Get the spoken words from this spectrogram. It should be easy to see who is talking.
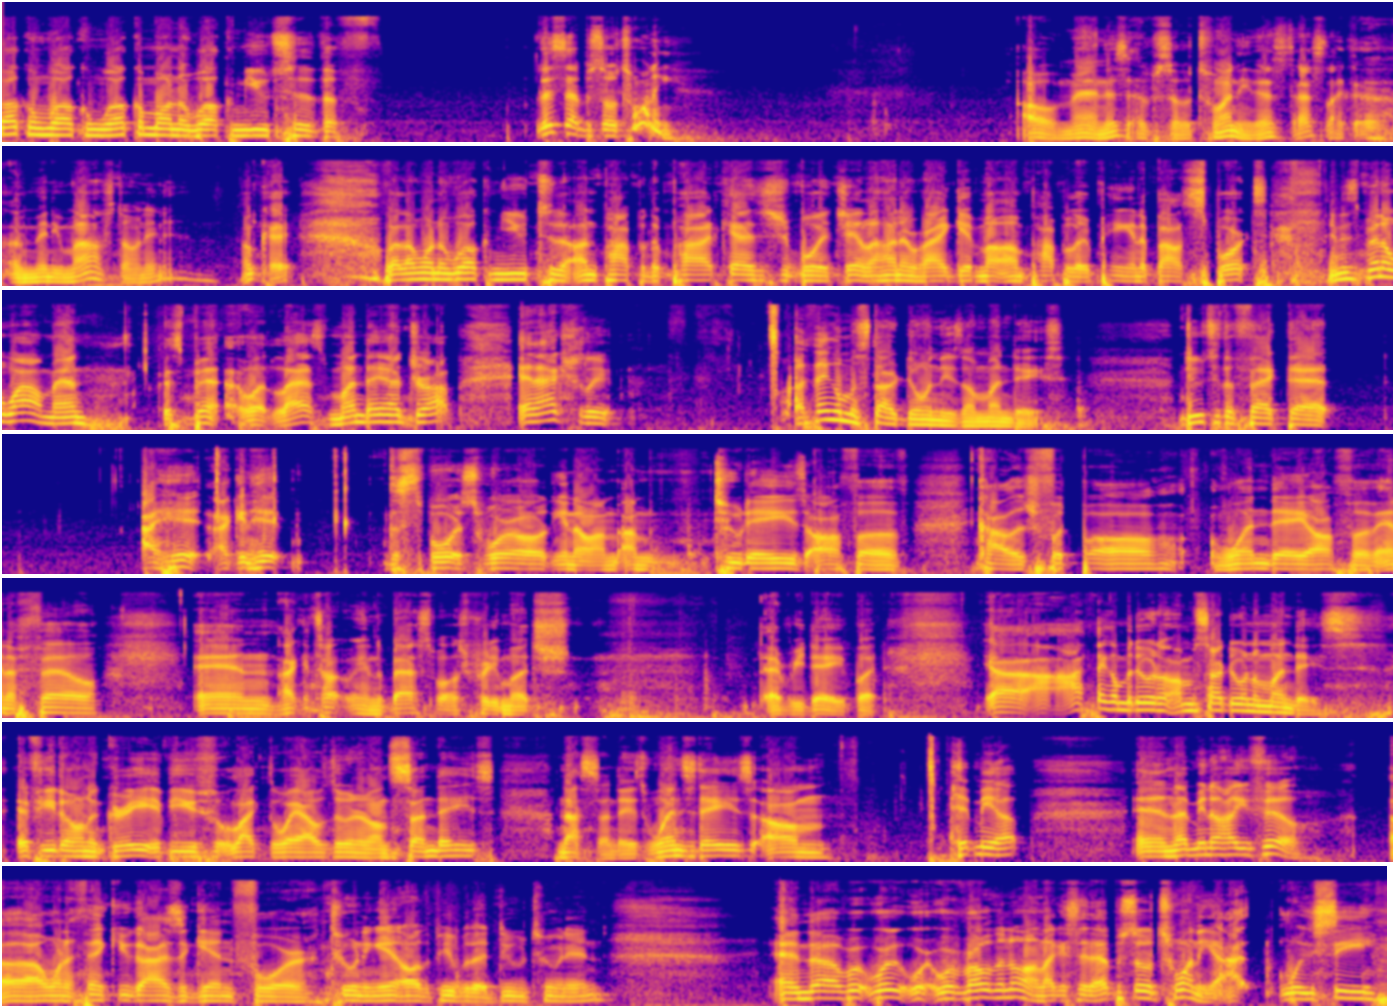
Speaker 1: Welcome, welcome, welcome. on, to welcome you to the f- this episode twenty. Oh man, this episode twenty. That's that's like a, a mini milestone, isn't it? Okay. Well, I want to welcome you to the Unpopular Podcast. It's your boy Jalen Hunter, where I give my unpopular opinion about sports. And it's been a while, man. It's been what last Monday I dropped, and actually, I think I'm gonna start doing these on Mondays, due to the fact that I hit I can hit the sports world. You know, I'm I'm two days off of college football, one day off of NFL, and I can talk. And the basketball is pretty much every day, but. Uh, I think I'm gonna do it. I'm gonna start doing the Mondays. If you don't agree, if you like the way I was doing it on Sundays, not Sundays, Wednesdays, um, hit me up and let me know how you feel. Uh, I want to thank you guys again for tuning in. All the people that do tune in, and uh, we're, we're we're rolling on. Like I said, episode 20. I we see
